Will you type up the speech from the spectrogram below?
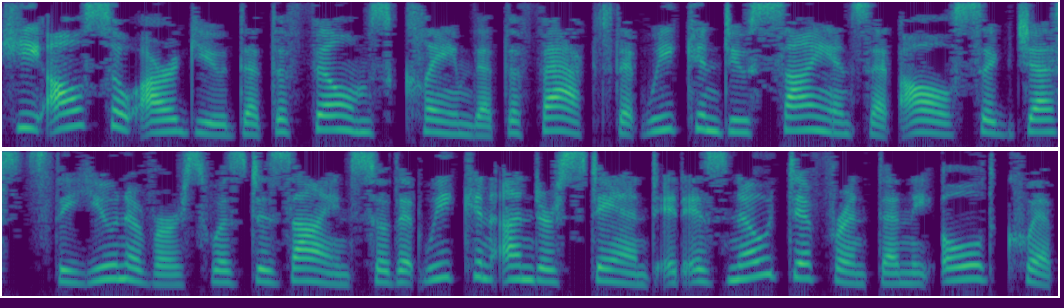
He also argued that the film's claim that the fact that we can do science at all suggests the universe was designed so that we can understand it is no different than the old quip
